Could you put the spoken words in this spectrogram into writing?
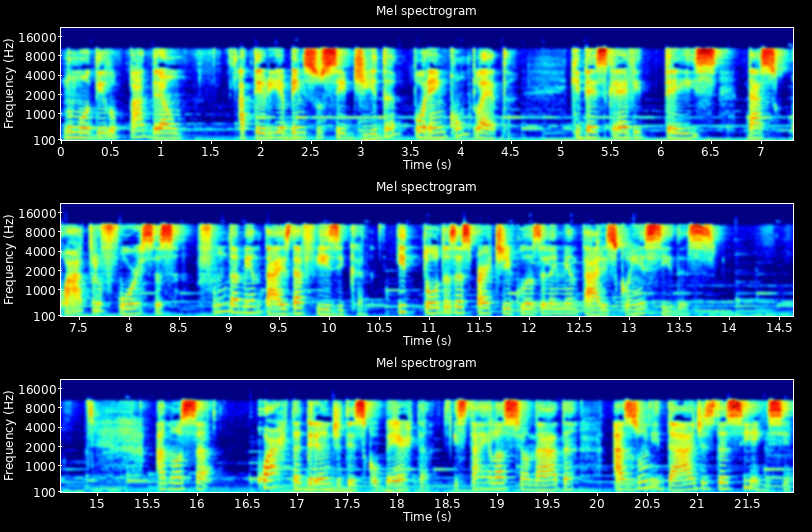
no modelo padrão, a teoria bem-sucedida, porém completa, que descreve três das quatro forças fundamentais da física e todas as partículas elementares conhecidas. A nossa quarta grande descoberta está relacionada às unidades da ciência.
